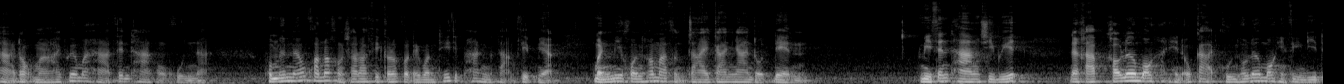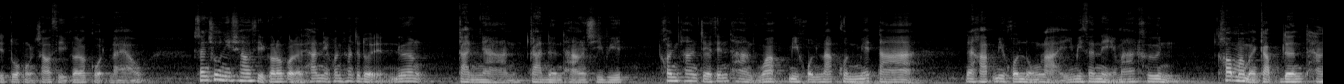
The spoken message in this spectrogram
หาดอกไม้เพื่อมาหาเส้นทางของคุณน่ะ ผมเห็นไหมว่าความรักของชาวราศีกรกฎในวันที่ 15-30 เนี่ย เหมือนมีคนเข้ามาสนใจการงานโดดเด่น มีเส้นทางชีวิตนะครับเขาเริ่มมองเห็นโอกาสคุณเขาเริ่มมองเห็นสิ่งดีในตัวของชาวสีกรกฎแล้วซึ่งช่วงนี้ชาวสีกรกฎหลายท่านเนี่ยค่อนข้างจะโดดเด่นเรื่องการงาน การเดินทางชีวิต ค่อนข้างเจอเส้นทางหรือว่ามีคนรักคนเมตตานะครับ มีคนหลงไหล มีเสน่ห์มากขึ้น เข้ามาเหมือนกับเดินทาง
